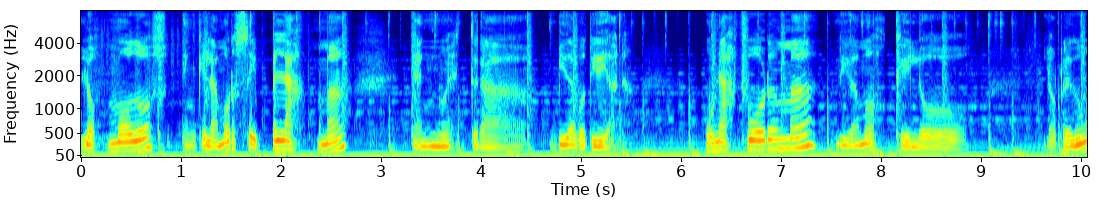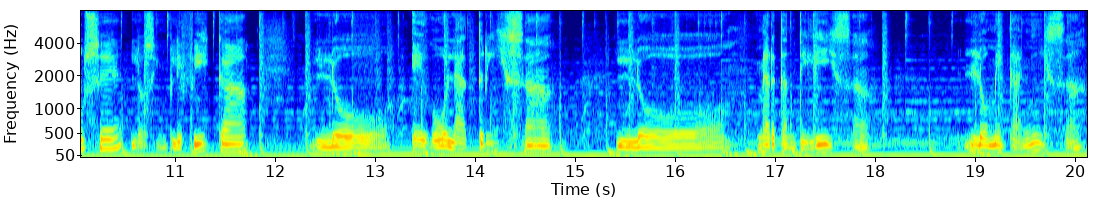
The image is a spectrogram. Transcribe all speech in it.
los modos en que el amor se plasma en nuestra vida cotidiana. Una forma, digamos, que lo lo reduce, lo simplifica, lo egolatriza, lo mercantiliza, lo mecaniza,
